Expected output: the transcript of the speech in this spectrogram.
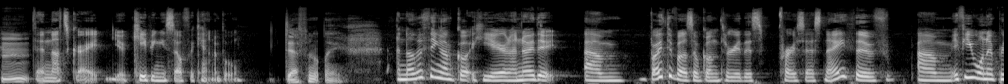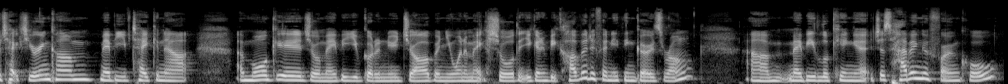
then that's great. You're keeping yourself accountable. Definitely. Another thing I've got here, and I know that um, both of us have gone through this process, Nath, of um, if you want to protect your income, maybe you've taken out a mortgage or maybe you've got a new job and you want to make sure that you're going to be covered if anything goes wrong, um, maybe looking at just having a phone call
